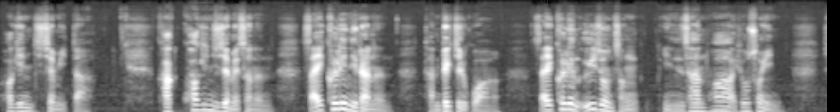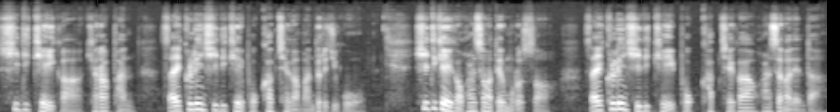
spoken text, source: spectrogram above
확인 지점이 있다. 각 확인 지점에서는 사이클린이라는 단백질과 사이클린 의존성 인산화 효소인 CDK가 결합한 사이클린 CDK 복합체가 만들어지고 CDK가 활성화됨으로써 사이클린 CDK 복합체가 활성화된다.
